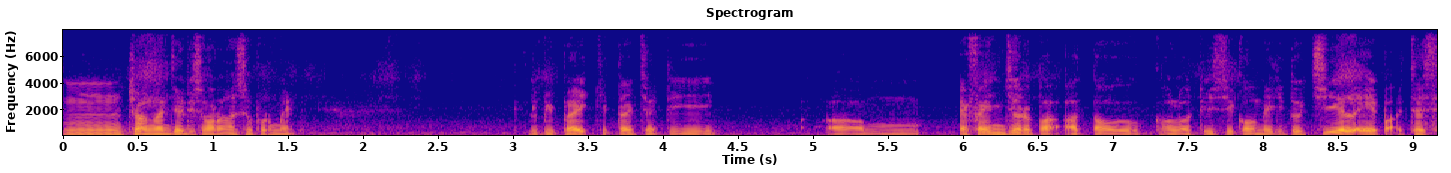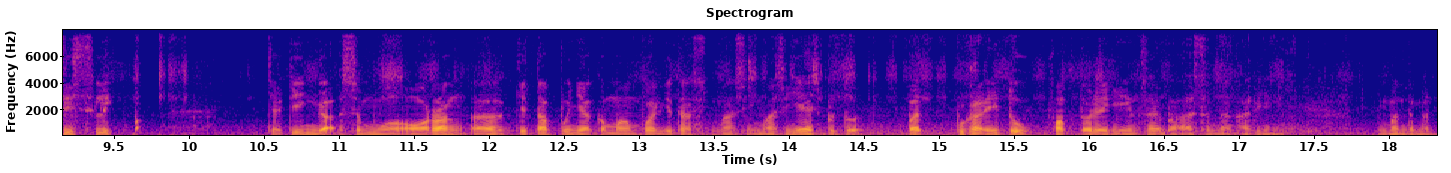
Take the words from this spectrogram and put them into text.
hmm, jangan jadi seorang Superman. Lebih baik kita jadi um, Avenger pak, atau kalau di si komik itu GLA pak, Justice League pak. Jadi nggak semua orang uh, kita punya kemampuan kita masing-masing. Yes betul, but bukan itu faktor yang ingin saya bahas tentang hari ini, teman-teman.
